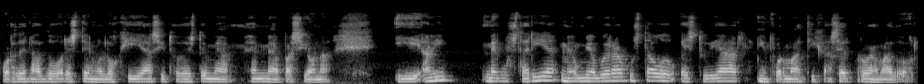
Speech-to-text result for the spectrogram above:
ordenadores, tecnologías y todo esto me, me apasiona. Y a mí me gustaría, me, hubiera gustado estudiar informática, ser programador.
